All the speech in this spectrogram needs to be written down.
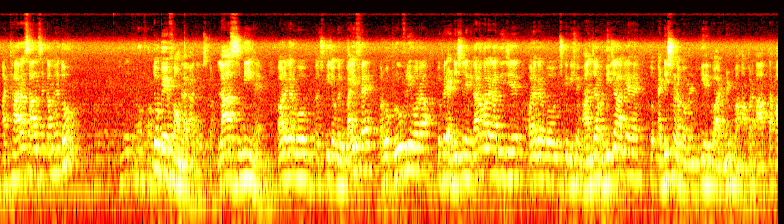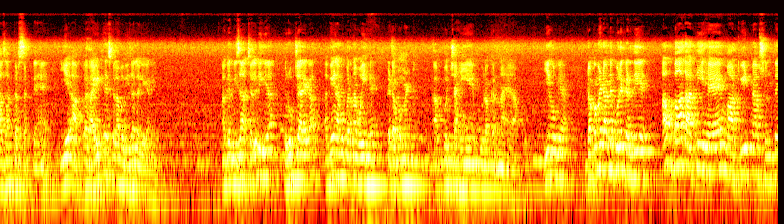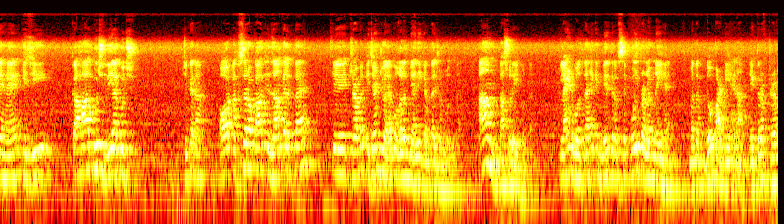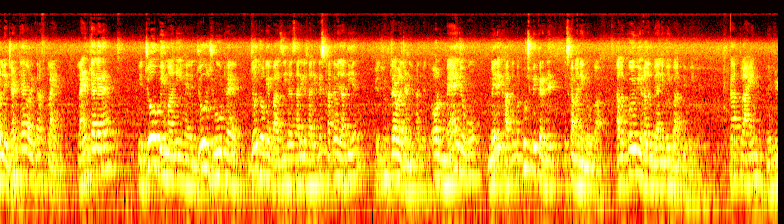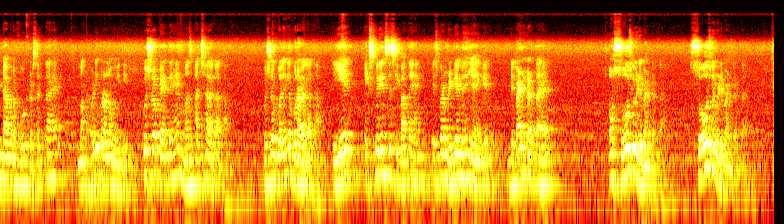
18 साल से कम है तो तो बे फॉर्म लगा दे उसका। लाजमी है। और अगर वो उसकी जो अगर वाइफ है और वो प्रूफ नहीं हो रहा तो फिर एडिशनली निकाना लगा दीजिए। और अगर वो उसके बीच में भांजा भतीजा आ गया है तो एडिशनल डॉक्यूमेंट की रिक्वायरमेंट वहाँ पर आप तकाजा कर सकते हैं। ये आपका राइट है, इसके अलावा वीज़ा लगेगा नहीं। अगर वीज़ा चल भी गया तो रुक जाएगा। अगेन आपको करना वही है कि डॉक्यूमेंट आपको चाहिए, पूरा करना है आपको। ये हो गया। डॉक्यूमेंट आपने पूरे कर दिए। अब बात आती है मार्केट में आप सुनते हैं कि जी, कहा कुछ, दिया कुछ। ठीक है ना? और अक्सर अवकात इल्ज़ाम क्या लगता है कि ट्रैवल एजेंट जो है, वो गलत बयानी करता है, झूठ बोलता है। आम तासुर यही होता है। क्लाइंट बोलता है कि मेरी तरफ़ से कोई प्रॉब्लम नहीं है। मतलब दो पार्टी है ना, एक तरफ़ ट्रेवल एजेंट है और एक तरफ़ क्लाइंट क्लाइंट क्या कह रहा है? कि जो बेईमानी है, जो झूठ है, जो धोखेबाजी है, सारी की सारी किस खाते में जाती है? ट्रैवल एजेंट के खाते में और मैं जो हूँ, मेरे खाते में कुछ भी क्रेडिट इसका मैं नहीं लूँगा। अगर कोई भी गलत बयानी, कोई बात भी हुई है। क्या क्लाइंट हिल्टन टावर अफोर्ड कर सकता है? मगर बड़ी प्रॉब्लम हुई थी। कुछ लोग कहते हैं मज अच्छा लगा था। कुछ लोग बोलेंगे, बुरा लगा था। तो ये एक्सपीरियंसेस की बातें हैं, इस पर हम डिटेल में नहीं जाएँगे। डिपेंड करता है और सोच भी डिपेंड करता है। सोच पर भी डिपेंड करता है।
